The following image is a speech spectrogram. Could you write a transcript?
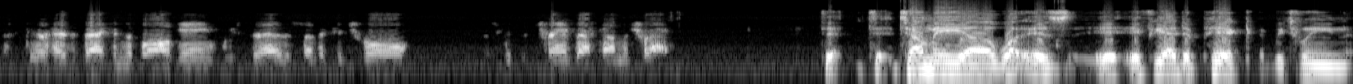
let's get our heads back in the ball game. We still have this under control. Let's get the train back on the track. T- t- tell me uh, what is if you had to pick between.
